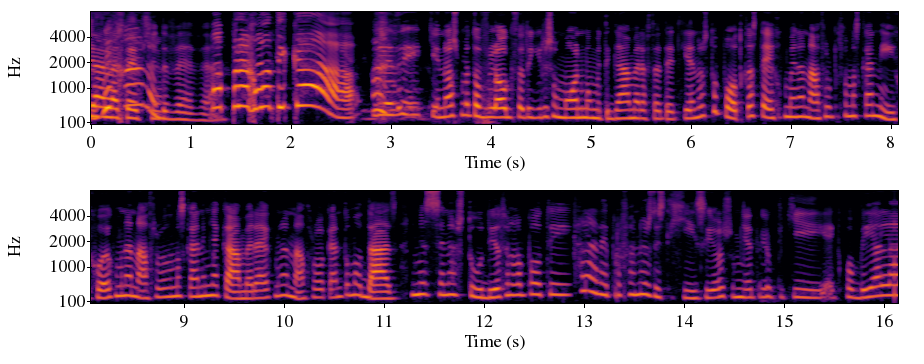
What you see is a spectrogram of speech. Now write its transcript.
και δεν άλλα τέτοια. χάνονται βέβαια. Πραγματικά! δηλαδή, και ενώ με το vlog θα το γυρίσω μόνη μου με την κάμερα αυτά τέτοια, ενώ στο podcast έχουμε έναν άνθρωπο που θα μας κάνει ήχο, έχουμε έναν άνθρωπο που θα μας κάνει μια κάμερα, έχουμε έναν άνθρωπο που θα κάνει το μοντάζ. Είμαστε σε ένα στούντιο. Θέλω να πω ότι. Καλά, ναι, προφανώς δεν στοιχίζει όσο μια τηλεοπτική εκπομπή, αλλά.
